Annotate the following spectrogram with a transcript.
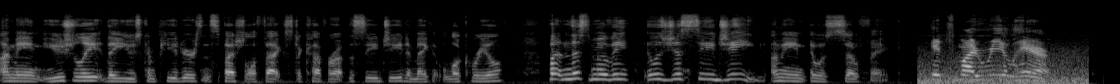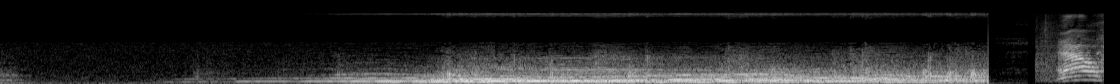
I mean, usually they use computers and special effects to cover up the CG to make it look real. But in this movie, it was just CG. I mean, it was so fake. It's my real hair. Now,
